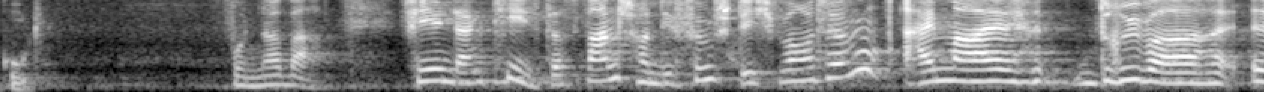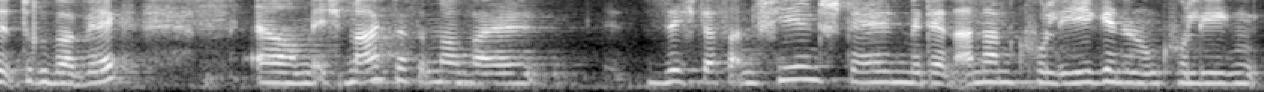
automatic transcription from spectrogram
gut. Wunderbar. Vielen Dank, Thies. Das waren schon die fünf Stichworte. Einmal drüber, äh, drüber weg. Ähm, ich mag das immer, weil sich das an vielen Stellen mit den anderen Kolleginnen und Kollegen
